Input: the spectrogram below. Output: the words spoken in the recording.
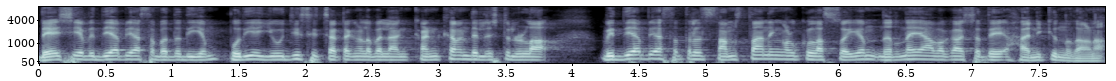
ദേശീയ വിദ്യാഭ്യാസ പദ്ധതിയും പുതിയ യു ജി സി ചട്ടങ്ങളുമെല്ലാം കൺകറന്റ് ലിസ്റ്റിലുള്ള വിദ്യാഭ്യാസത്തിൽ സംസ്ഥാനങ്ങൾക്കുള്ള സ്വയം നിർണയാവകാശത്തെ ഹനിക്കുന്നതാണ്.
